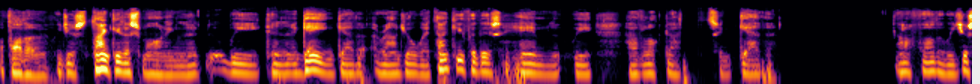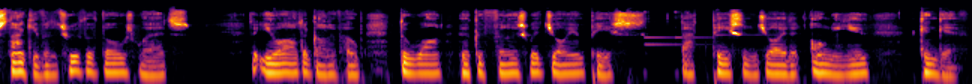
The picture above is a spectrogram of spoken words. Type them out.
Oh, Father, we just thank you this morning that we can again gather around your word. Thank you for this hymn that we have looked at together. And our Father, we just thank you for the truth of those words, that you are the God of hope, the one who could fill us with joy and peace, that peace and joy that only you can give.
